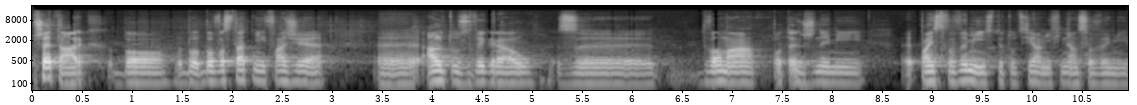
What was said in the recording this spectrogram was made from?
przetarg, bo, bo, bo w ostatniej fazie Altus wygrał z dwoma potężnymi państwowymi instytucjami finansowymi,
